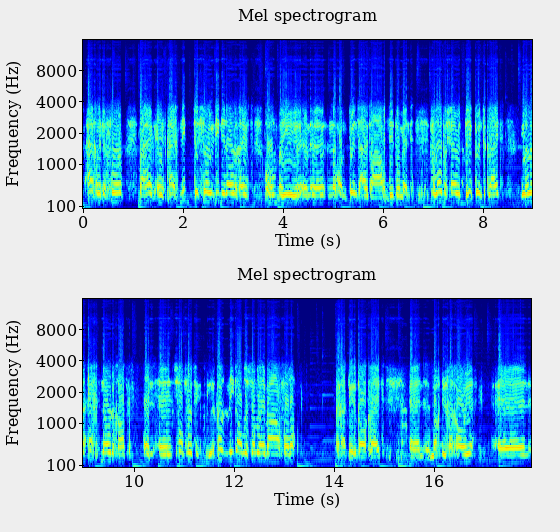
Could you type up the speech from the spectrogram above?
eigenlijk in vorm. Maar hij, hij krijgt niet de steun die hij nodig heeft om hier een, nog een punt uit te halen op dit moment. Voorlopig zijn we drie punten kwijt. Die hebben we echt nodig gehad. En uh, Zandvoort kan het niet anders dan alleen maar aanvallen. Hij gaat nu de bal kwijt en mag nu gaan gooien. En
